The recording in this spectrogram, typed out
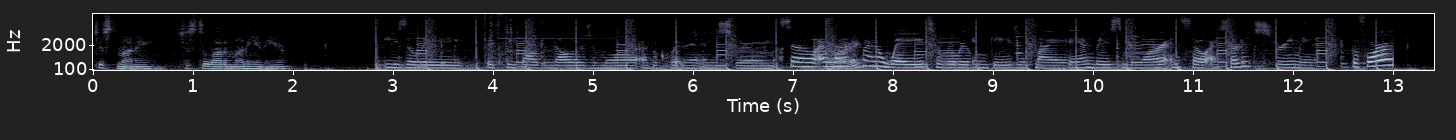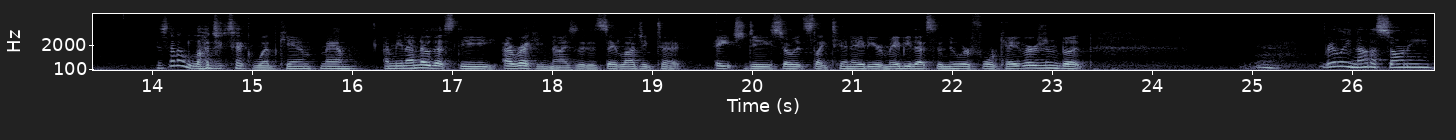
just money, just a lot of money in here. Easily $50,000 or more of equipment in this room. So I wanted Alright. to find a way to really engage with my fan base more, and so I started streaming. Before I Is that a Logitech webcam, ma'am? I mean, I know that's the I recognize that it's a Logitech HD, so it's like 1080 or maybe that's the newer 4K version, but really not a Sony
